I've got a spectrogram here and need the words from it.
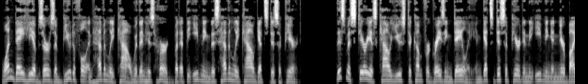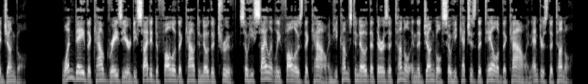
One day he observes a beautiful and heavenly cow within his herd but at the evening this heavenly cow gets disappeared. This mysterious cow used to come for grazing daily and gets disappeared in the evening in nearby jungle. One day the cow grazier decided to follow the cow to know the truth, so he silently follows the cow and he comes to know that there is a tunnel in the jungle so he catches the tail of the cow and enters the tunnel.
